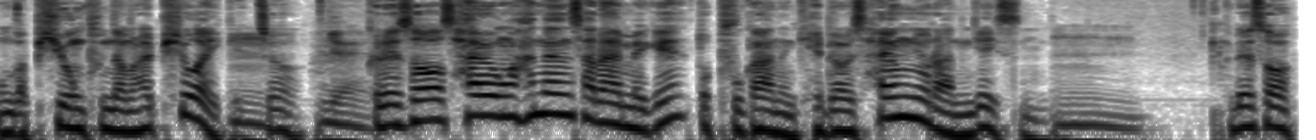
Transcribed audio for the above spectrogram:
뭔가 비용 분담을 할 필요가 있겠죠. 음, 예. 그래서 사용하는 사람에게 또 부과하는 개별 사용료라는 게 있습니다. 음. 그래서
